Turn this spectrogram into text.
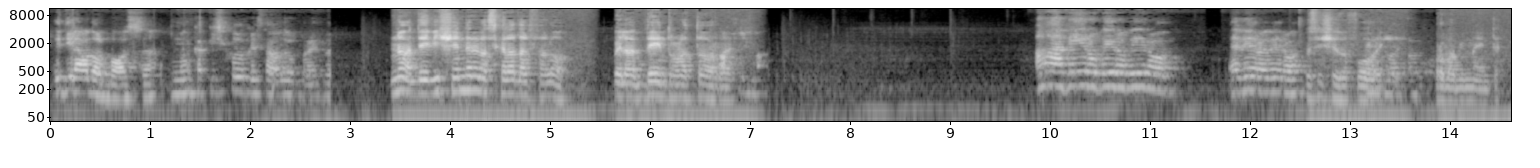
e di là vado al boss. Non capisco che strada devo prendere. No, devi scendere la scala dal falò. Quella dentro la torre. Ah, vero, vero, vero. È vero, è vero. Poi sei sceso fuori, probabilmente.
